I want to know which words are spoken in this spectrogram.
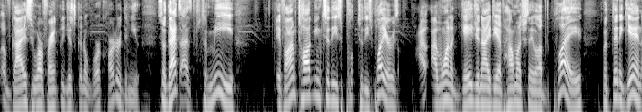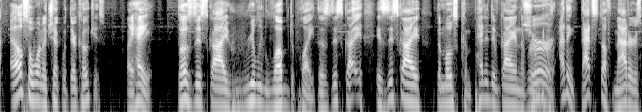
of guys who are frankly just going to work harder than you. So that's to me, if I'm talking to these to these players, I, I want to gauge an idea of how much they love to play. But then again, I also want to check with their coaches. Like, hey, Does this guy really love to play? Does this guy is this guy the most competitive guy in the Sure. room? Because I think that stuff matters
